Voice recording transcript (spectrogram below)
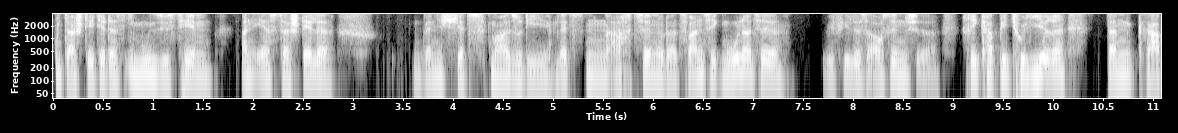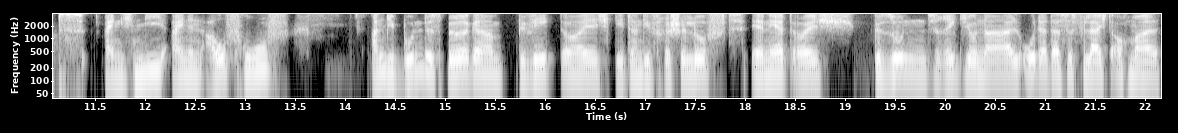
Und da steht ja das Immunsystem an erster Stelle. Und wenn ich jetzt mal so die letzten 18 oder 20 Monate, wie viele es auch sind, äh, rekapituliere, dann gab es eigentlich nie einen Aufruf an die Bundesbürger, bewegt euch, geht an die frische Luft, ernährt euch gesund, regional oder dass es vielleicht auch mal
